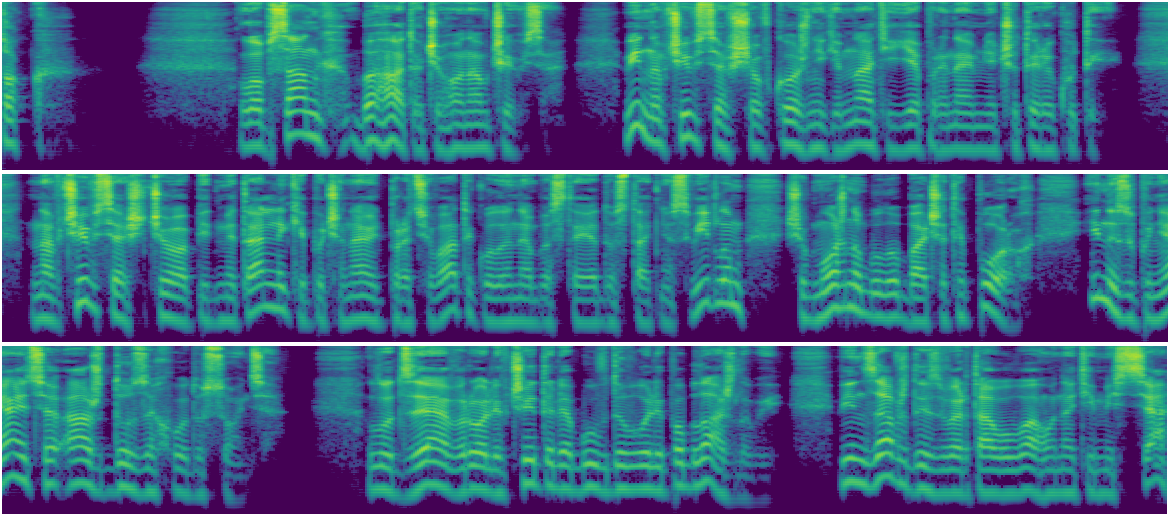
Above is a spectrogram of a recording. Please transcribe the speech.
Цок. Лобсанг багато чого навчився. Він навчився, що в кожній кімнаті є принаймні чотири кути. Навчився, що підмітальники починають працювати, коли небо стає достатньо світлим, щоб можна було бачити порох, і не зупиняються аж до заходу сонця. Лудзе в ролі вчителя був доволі поблажливий. Він завжди звертав увагу на ті місця,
